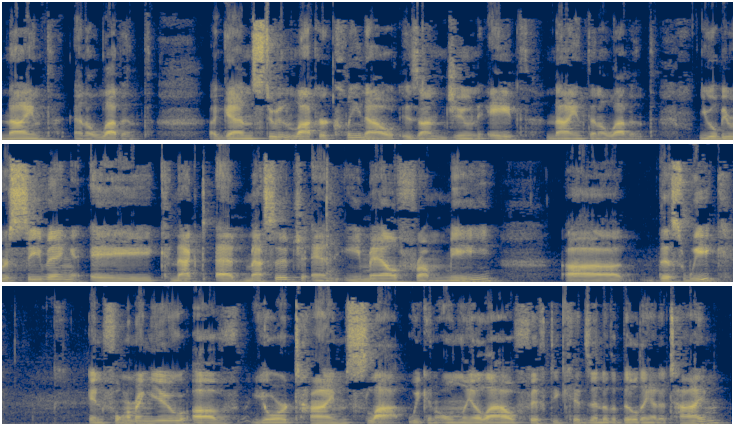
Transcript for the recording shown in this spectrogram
9th, and 11th. Again, student locker cleanout is on June 8th, 9th, and 11th. You will be receiving a Connect Ed message and email from me uh, this week informing you of your time slot. We can only allow 50 kids into the building at a time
